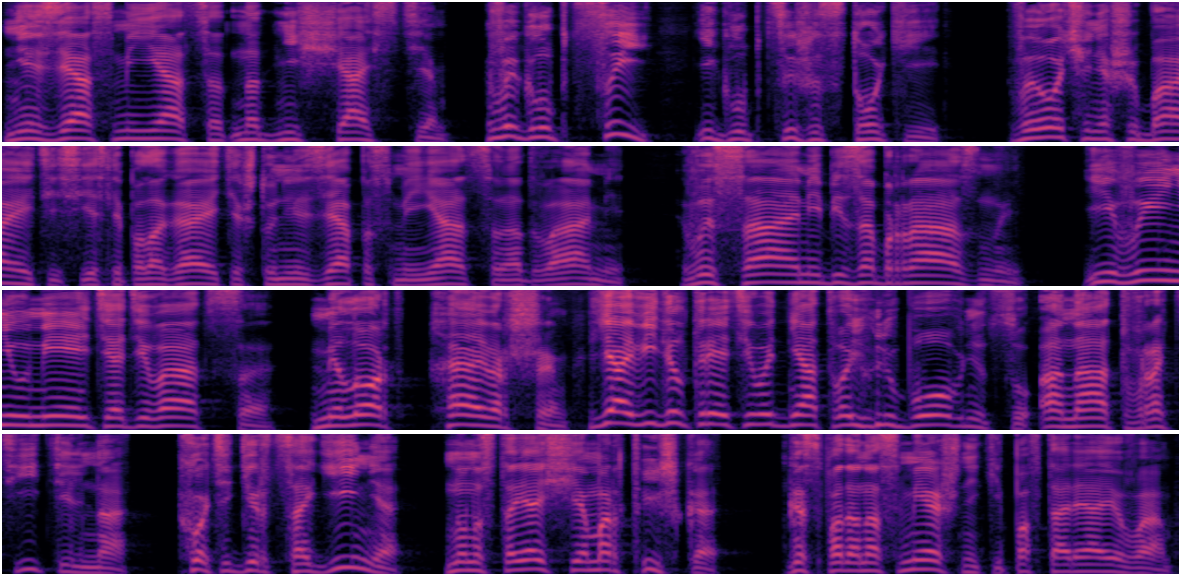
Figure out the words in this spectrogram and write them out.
Нельзя смеяться над несчастьем. Вы глупцы и глупцы жестокие. Вы очень ошибаетесь, если полагаете, что нельзя посмеяться над вами. Вы сами безобразны, и вы не умеете одеваться. Милорд Хавершем, я видел третьего дня твою любовницу. Она отвратительна, хоть и герцогиня, но настоящая мартышка. Господа насмешники, повторяю вам,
